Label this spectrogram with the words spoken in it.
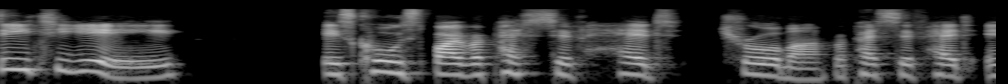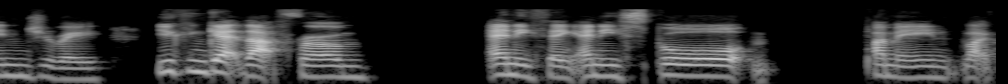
CTE is caused by repetitive head trauma, repetitive head injury. You can get that from anything, any sport. I mean, like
